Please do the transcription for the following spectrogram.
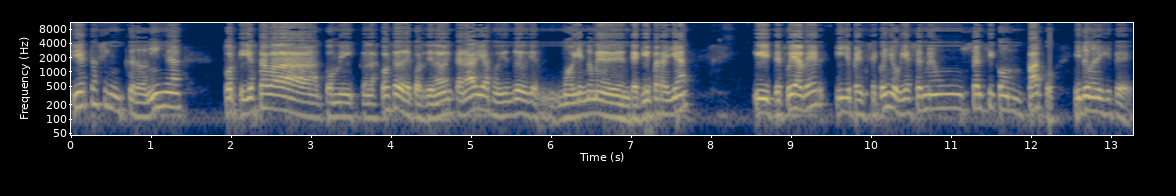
cierta sincronía porque yo estaba con, mi, con las cosas de coordinador en Canarias, moviendo, moviéndome de, aquí para allá, y te fui a ver y yo pensé, coño, voy a hacerme un selfie con Paco. Y tú me dijiste,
